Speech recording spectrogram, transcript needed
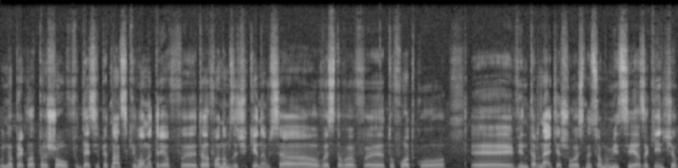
наприклад, прийшов 10-15 кілометрів, е, телефоном зачекінився, виставив е, ту фотку е, в інтернеті, що ось на цьому місці я закінчив,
